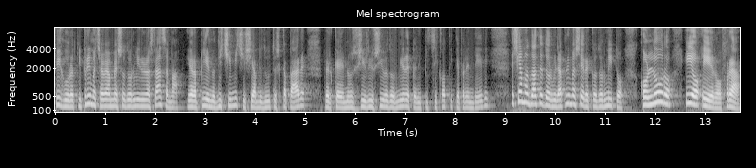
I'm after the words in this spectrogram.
Figurati, prima ci avevamo messo a dormire in una stanza, ma era pieno di cimici, siamo dovuti scappare perché non si riusciva a dormire per i pizzicotti che prendevi e siamo andati a dormire. La prima sera che ho dormito con loro, io ero fra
